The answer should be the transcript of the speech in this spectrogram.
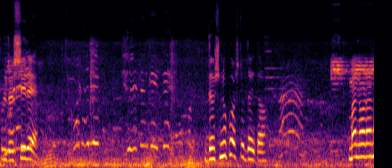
ಫುಲ್ ರಶ್ ಇದೆ. ದರ್ಶನಕ್ಕೂ ಅಷ್ಟು ಬಾ ನೋಡೋಣ.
